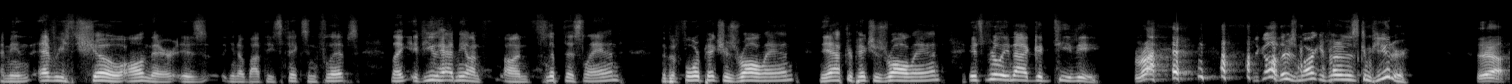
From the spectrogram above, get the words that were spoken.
I mean, every show on there is, you know, about these fix and flips. Like if you had me on on Flip This Land, the before pictures raw land, the after pictures raw land, it's really not good TV. Right. like, oh, there's Mark in front of this computer. Yeah.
